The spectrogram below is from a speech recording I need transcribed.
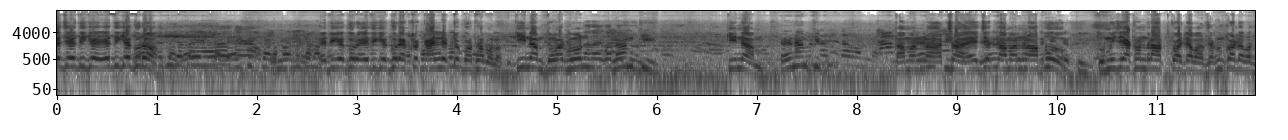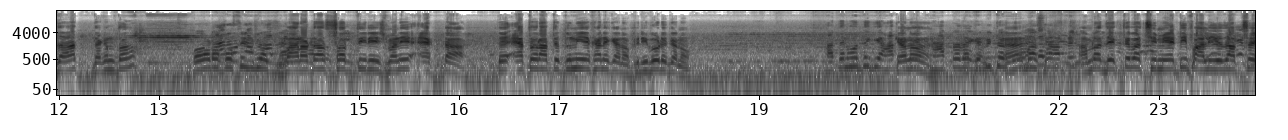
এই যে এদিকে এদিকে ঘুরো। এদিকে ঘুরো এদিকে ঘুরো একটু কাইন্ডলি একটু কথা বলো। কি নাম তোমার বোন? নাম কি? কি নাম? এর নাম কি? তামান্না আচ্ছা এই যে তামান্না আপু তুমি যে এখন রাত কয়টা বাজে? এখন কয়টা বাজে রাত? দেখেন তো। বারোটা ছত্রিশ মানে একটা। তো এত রাতে তুমি এখানে কেন? ফ্রি বোর্ডে কেন? হাতের মধ্যে কি কেন? হাতটা দেখেন। হ্যাঁ? আমরা দেখতে পাচ্ছি মেয়েটি পালিয়ে যাচ্ছে।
